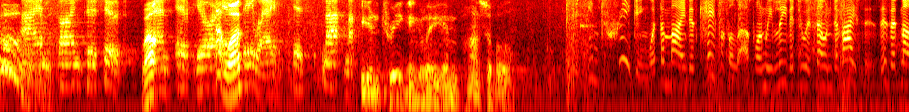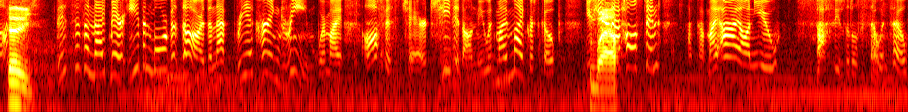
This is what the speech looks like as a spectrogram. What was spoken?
I am going to shoot. Well, and if you're that in worked. the way, it's not my... intriguingly impossible. Intriguing what the mind is capable of when we leave it to its own devices, is it not? Dude. This is a nightmare even more bizarre than that reoccurring dream where my office chair cheated on me with my microscope. You hear that, Halston? I've got my eye on you, saucy little so-and-so.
